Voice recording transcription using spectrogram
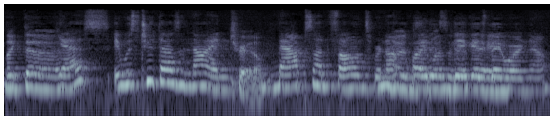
like the Yes, it was 2009. True. Maps on phones were not quite as big as they were now.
